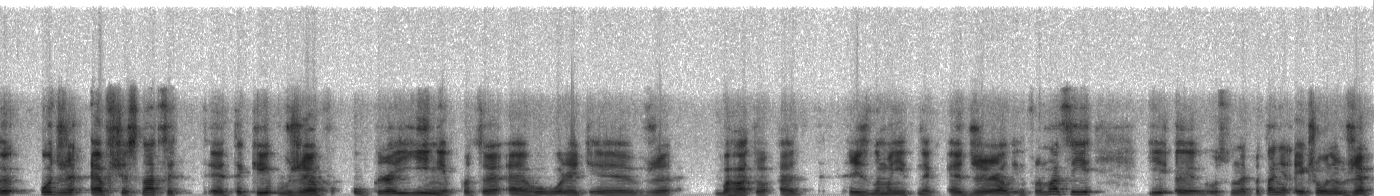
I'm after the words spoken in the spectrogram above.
Е, Отже, F-16 е, таки вже в Україні. Про це е, говорять вже багато різноманітних джерел інформації. І основне питання: якщо вони вже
